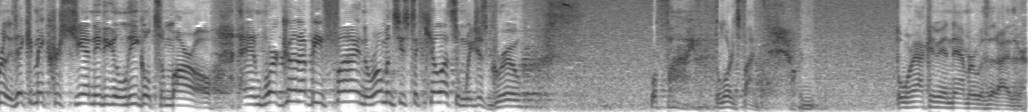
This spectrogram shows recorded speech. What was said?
Really, they can make Christianity illegal tomorrow, and we're going to be fine. The Romans used to kill us, and we just grew. We're fine. The Lord's fine. But we're not going to be enamored with it either.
